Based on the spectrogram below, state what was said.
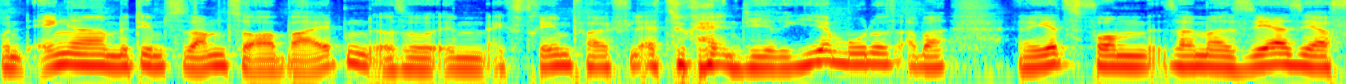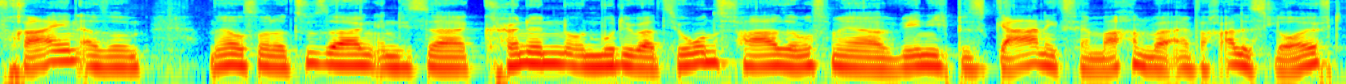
und enger mit dem zusammenzuarbeiten. Also im Extremfall vielleicht sogar in Dirigiermodus, aber äh, jetzt vom, sagen wir mal, sehr, sehr freien, also ne, muss man dazu sagen, in dieser Können- und Motivationsphase muss man ja wenig bis gar nichts mehr machen, weil einfach alles läuft.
